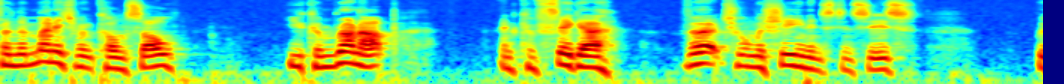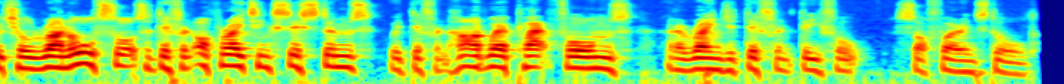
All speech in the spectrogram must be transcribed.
from the management console you can run up and configure virtual machine instances which will run all sorts of different operating systems with different hardware platforms and a range of different default software installed.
